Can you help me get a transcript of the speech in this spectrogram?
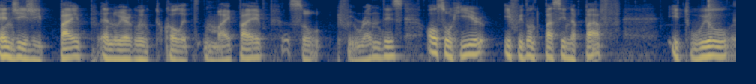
ng g pipe, and we are going to call it my pipe. So if we run this, also here, if we don't pass in a path, it will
